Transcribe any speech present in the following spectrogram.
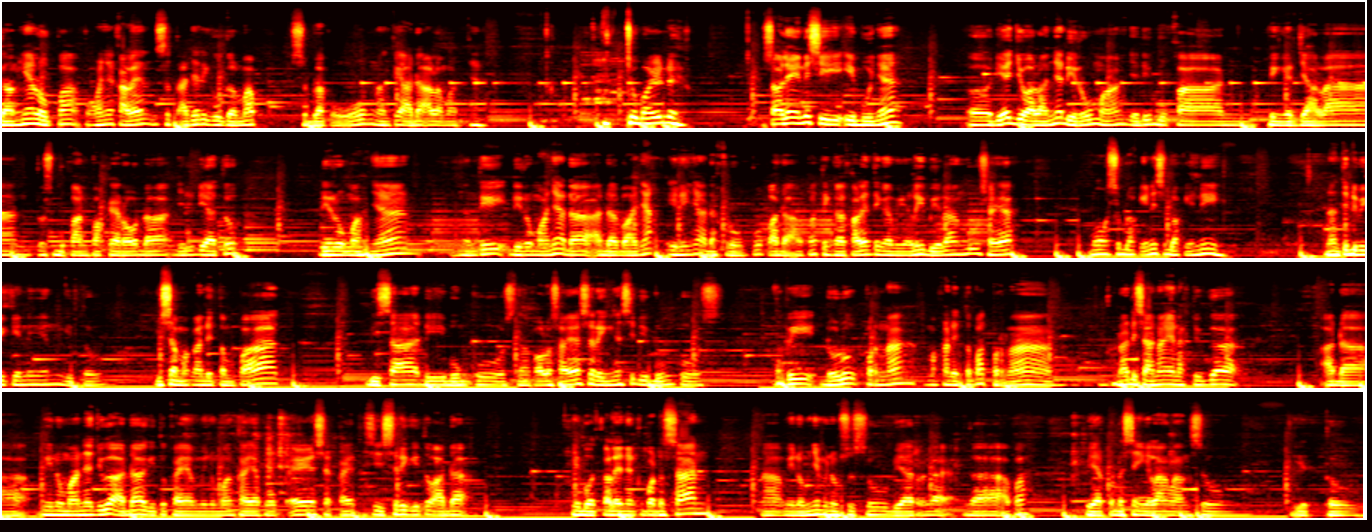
gangnya lupa pokoknya kalian set aja di Google Map sebelah Uung nanti ada alamatnya. Cobain deh. Soalnya ini si ibunya uh, dia jualannya di rumah jadi bukan pinggir jalan terus bukan pakai roda. Jadi dia tuh di rumahnya nanti di rumahnya ada ada banyak ininya ada kerupuk ada apa tinggal kalian tinggal milih bilang bu saya mau sebelah ini sebelah ini. Nanti dibikinin gitu. Bisa makan di tempat bisa dibungkus. Nah kalau saya seringnya sih dibungkus. Tapi dulu pernah makan di tempat pernah. Karena di sana enak juga ada minumannya juga ada gitu kayak minuman kayak pop es kayak sisri gitu ada. Ini buat kalian yang kepedesan nah minumnya minum susu biar nggak nggak apa biar pedasnya hilang langsung gitu.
